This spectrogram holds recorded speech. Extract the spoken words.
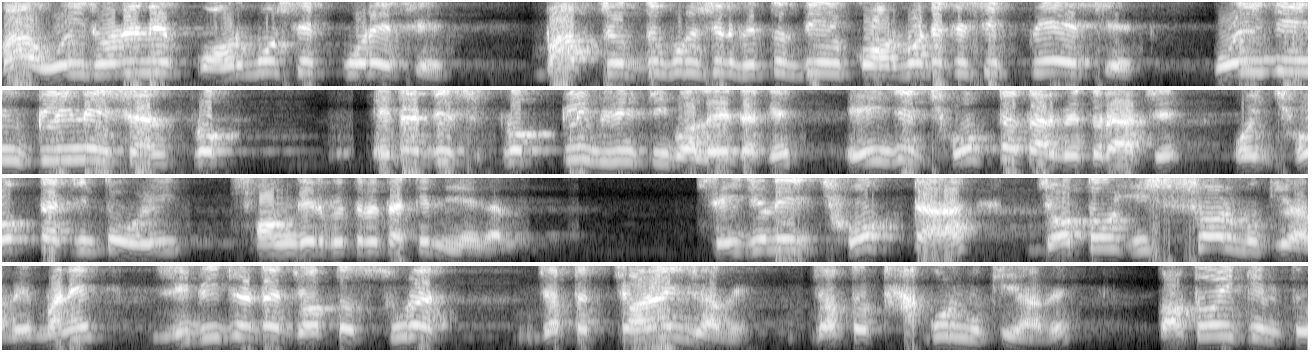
বা ওই ধরনের কর্ম সে করেছে, বাপ চোদ্দ পুরুষের ভেতর দিয়ে কর্মটাকে সে পেয়েছে, ওই যে ইনক্লিনেশন এটা যে প্রক্লিভিটি বলে এটাকে, এই যে ঝোঁকটা তার ভেতরে আছে ওই ঝোঁকটা কিন্তু ওই সঙ্গের ভেতরে তাকে নিয়ে গেল। সেই জন্য এই ঝোঁকটা যত ঈশ্বরমুখী হবে মানে লিবিডোটা যত সুরত, যত চড়াই হবে, যত ঠাকুরমুখী হবে, ততই কিন্তু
